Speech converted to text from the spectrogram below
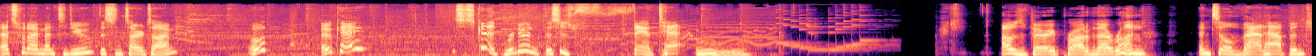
That's what I meant to do this entire time. Oh, okay. This is good. We're doing... This is fantastic. Ooh. I was very proud of that run until that happened.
